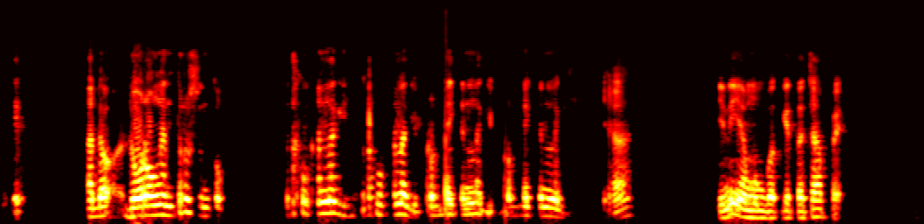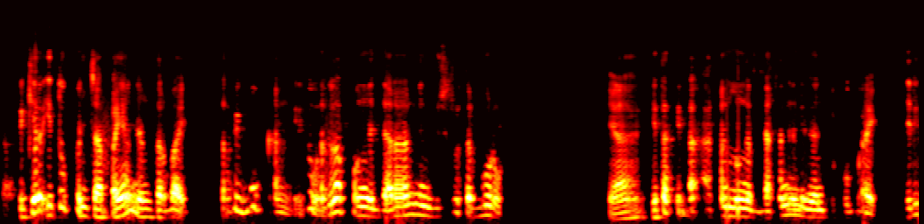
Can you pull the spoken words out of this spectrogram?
Jadi ada dorongan terus untuk lakukan lagi, lakukan lagi, perbaikan lagi, perbaikan lagi. Ya, ini yang membuat kita capek. Kita pikir itu pencapaian yang terbaik, tapi bukan. Itu adalah pengejaran yang justru terburuk ya kita tidak akan mengerjakannya dengan cukup baik. Jadi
